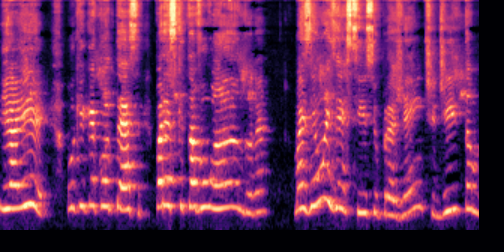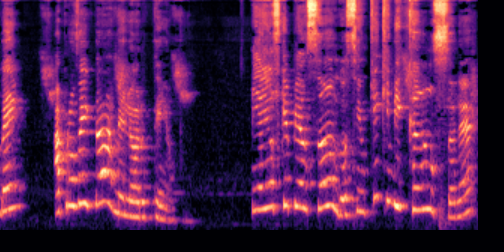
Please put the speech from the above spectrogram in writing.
E aí, o que, que acontece? Parece que está voando, né? Mas é um exercício para a gente de também aproveitar melhor o tempo. E aí eu fiquei pensando assim, o que que me cansa, né?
